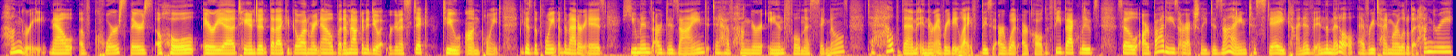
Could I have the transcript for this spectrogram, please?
hungry. Now, of course, there's a whole area tangent that I could go on right now, but I'm not going to do it. We're going to stick to on point because the point of the matter is humans are designed to have hunger and fullness signals to help them in their everyday life. These are what are called feedback loops. So our bodies are actually designed to stay kind of in the middle. Every time we're a little bit hungry,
